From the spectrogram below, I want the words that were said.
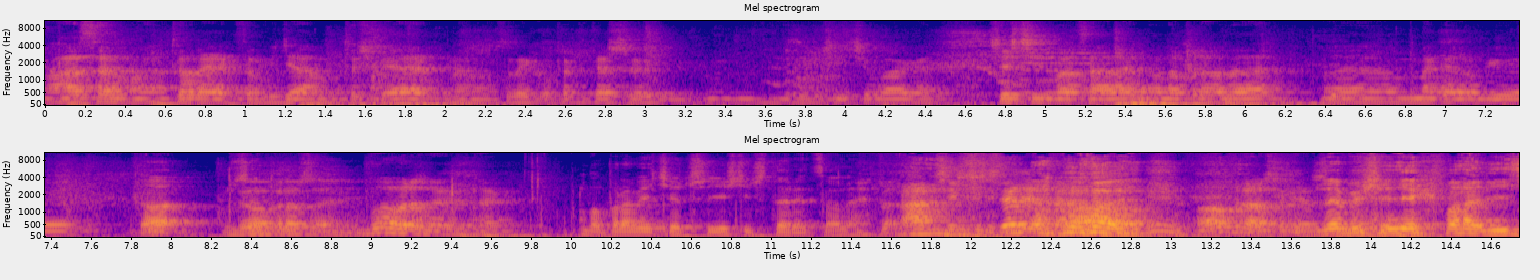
No, ale same monitory, jak to widziałem, to świetne. No, tutaj chłopaki też y, zwrócić uwagę. 32 cale, no naprawdę e, mega robiły. Było wrażenie. Było wrażenie, tak. Poprawię cię 34 cale. A, 34 cale. O proszę. Żeby się nie chwalić.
